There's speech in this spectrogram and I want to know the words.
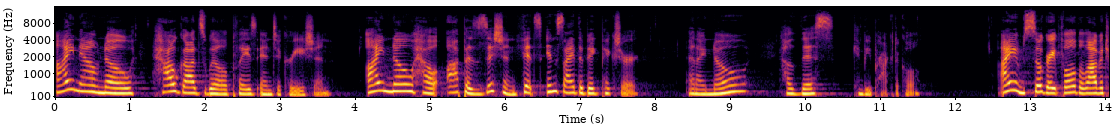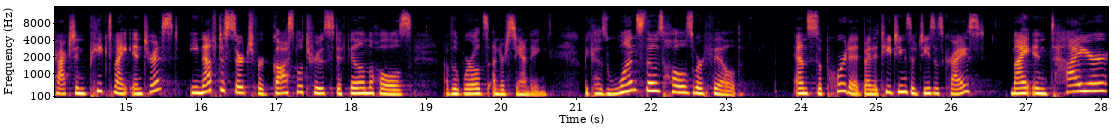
I now know how God's will plays into creation. I know how opposition fits inside the big picture, and I know how this can be practical. I am so grateful the law of attraction piqued my interest enough to search for gospel truths to fill in the holes of the world's understanding. Because once those holes were filled and supported by the teachings of Jesus Christ, my entire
